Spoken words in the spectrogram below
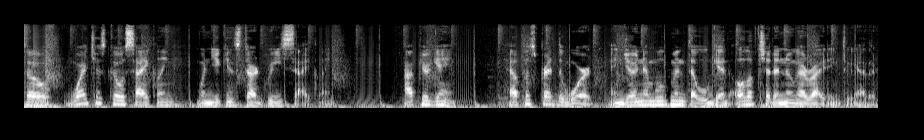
So why just go cycling when you can start recycling? Up your game. Help us spread the word and join a movement that will get all of Chattanooga riding together.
